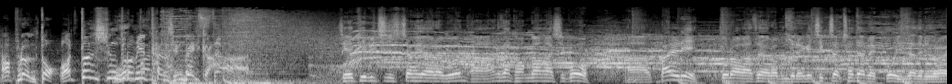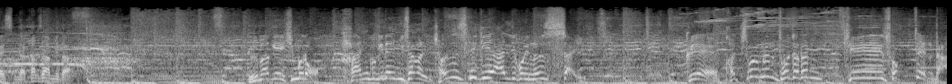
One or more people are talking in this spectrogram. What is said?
앞으로는 또 어떤 신드롬이 탄생될까 JTBC 시청자 여러분 아, 항상 건강하시고 아, 빨리 돌아가서 여러분들에게 직접 찾아뵙고 인사드리도록 하겠습니다. 감사합니다. 음악의 힘으로 한국인의 위상을 전 세계에 알리고 있는 싸이 그의 거침없는 도전은 계속된다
